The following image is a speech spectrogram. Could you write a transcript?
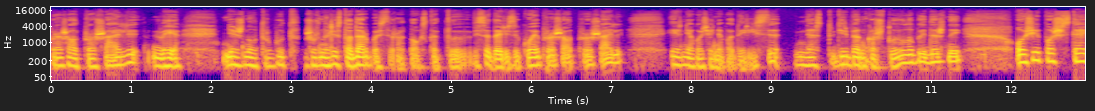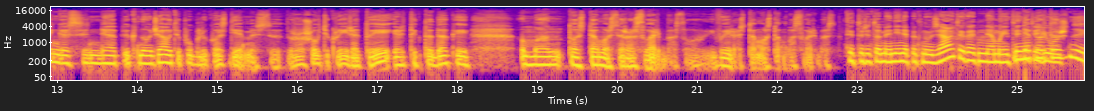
prašaut pro šalį. Beje, nežinau, turbūt žurnalisto darbas yra toks, kad visada rizikuoji prašaut pro šalį ir nieko čia nepadarysi, nes tu dirbi ant karštųjų labai dažnai. O šiaip aš stengiuosi nepiknaudžiauti publikos dėmesį. Rašau tikrai retai ir tik tada, kai man tos temos yra svarbios, o įvairios temos tampa svarbios. Tai turite omeny nepiknaudžiauti, kad nemaitinti. Ne per jų... dažnai,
